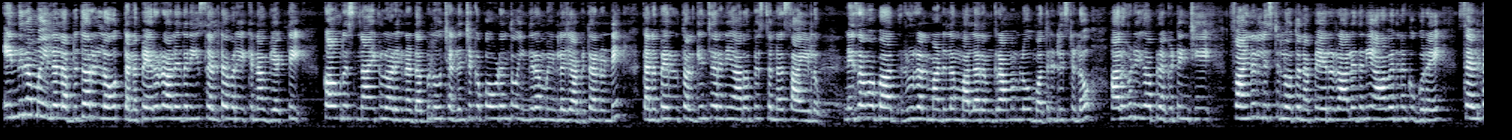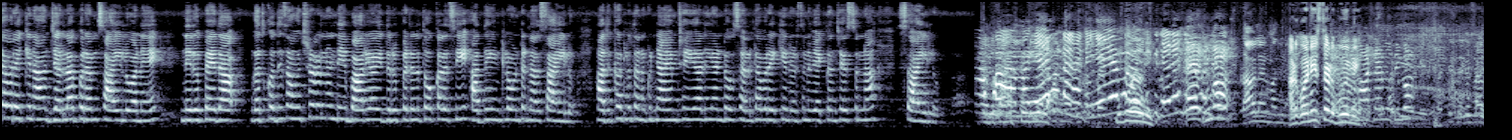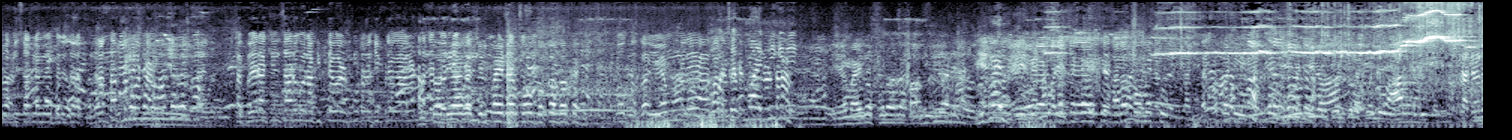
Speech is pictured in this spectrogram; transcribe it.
ఇందిరమ్మ ఇళ్ళ లబ్ధిదారుల్లో తన పేరు రాలేదని సెల్ టవర్ ఎక్కిన వ్యక్తి కాంగ్రెస్ నాయకులు అడిగిన డబ్బులు చెల్లించకపోవడంతో ఇందిరమ్మ ఇండ్ల జాబితా నుండి తన పేరును తొలగించారని ఆరోపిస్తున్న సాయిలు. నిజామాబాద్ రూరల్ మండలం మల్లారం గ్రామంలో మొదటి లిస్టులో అర్హుడిగా ప్రకటించి ఫైనల్ లిస్టులో తన పేరు రాలేదని ఆవేదనకు గురై సెల్ టవర్ ఎక్కిన జల్లాపురం సాయిలు అనే నిరుపేద గత కొద్ది సంవత్సరాల నుండి భార్య ఇద్దరు పిల్లలతో కలిసి అద్దె ఇంట్లో ఉంటున్న సాయిలు అధికారులు తనకు న్యాయం చేయాలి అంటూ సెల్ టవర్ ఎక్కి నిరసన వ్యక్తం చేస్తున్న సాయిలు అడు కొనిస్తాడు భూమి నాకు ఇప్పుడే ఇప్పుడే కావాలంటే ఏమున్నది ఏమైదో పులవరా బాబు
